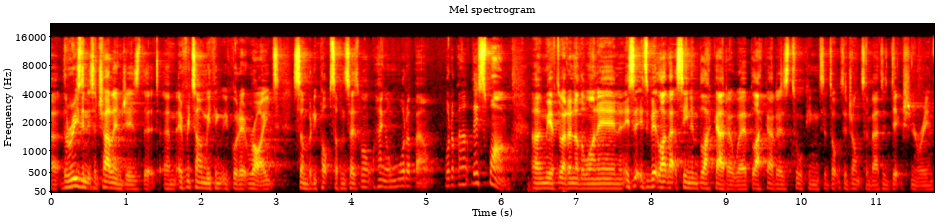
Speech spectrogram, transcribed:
Uh, the reason it's a challenge is that um, every time we think we've got it right, somebody pops up and says, well, hang on, what about, what about this one? And we have to add another one in. It's, it's a bit like that scene in Blackadder where Blackadder's talking to Dr. Johnson about his dictionary, and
